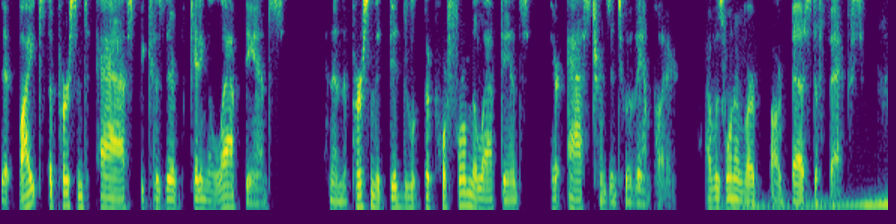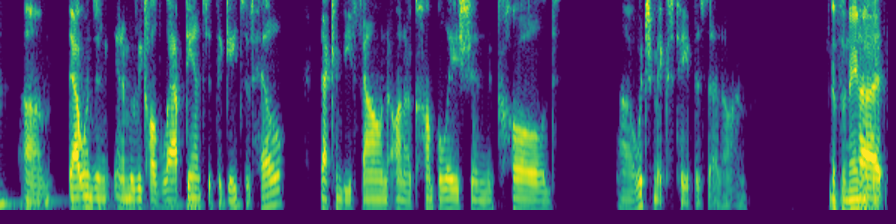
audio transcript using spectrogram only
that bites the person's ass because they're getting a lap dance. And then the person that did the, that performed the lap dance, their ass turns into a vampire. That was one of our, our best effects. Um, that one's in, in a movie called Lap Dance at the Gates of Hell. That can be found on a compilation called, uh, which mixtape is that on? That's the name Uh, of it.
